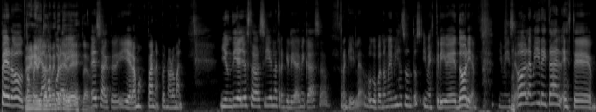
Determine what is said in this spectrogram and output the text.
pero, Pero nos inevitablemente por te ahí. ves, claro. Exacto, y éramos panas, pues normal. Y un día yo estaba así en la tranquilidad de mi casa, tranquila, ocupándome de mis asuntos, y me escribe Dorian. Y me dice, hola, mira y tal, este,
